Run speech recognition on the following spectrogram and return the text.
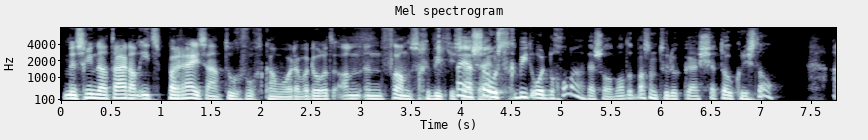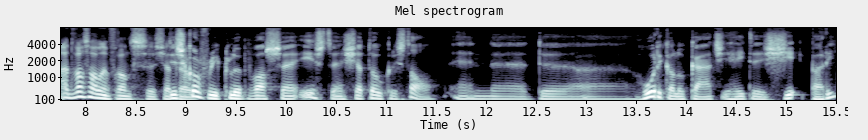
Misschien dat daar dan iets Parijs aan toegevoegd kan worden, waardoor het een, een Frans gebiedje nou ja, zou zo is het gebied ooit begonnen, Wessel. Want het was natuurlijk uh, Château Cristal. Ah, het was al een Frans uh, château. Discovery Club was uh, eerst een Château Cristal. En uh, de horecalocatie heette G Paris.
